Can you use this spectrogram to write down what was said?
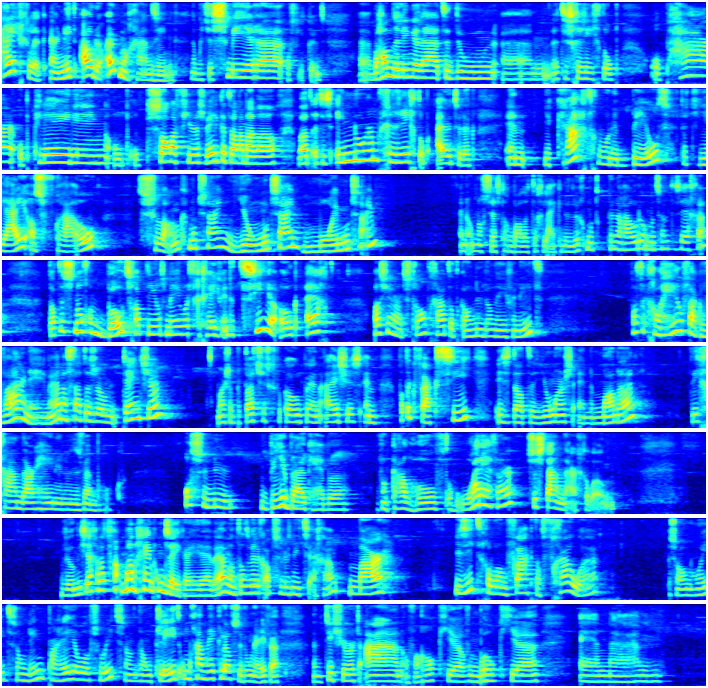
eigenlijk er niet ouder uit mag gaan zien. Dan moet je smeren of je kunt uh, behandelingen laten doen. Um, het is gericht op op haar, op kleding, op, op zalfjes, weet ik het allemaal wel. Want het is enorm gericht op uiterlijk. En je krijgt gewoon het beeld dat jij als vrouw slank moet zijn, jong moet zijn, mooi moet zijn. En ook nog 60 ballen tegelijk in de lucht moet kunnen houden, om het zo te zeggen. Dat is nog een boodschap die ons mee wordt gegeven. En dat zie je ook echt als je naar het strand gaat. Dat kan nu dan even niet wat ik gewoon heel vaak waarneem. Hè? Dan staat er zo'n tentje waar ze patatjes verkopen en ijsjes. En wat ik vaak zie is dat de jongens en de mannen die gaan daarheen in een zwembroek. Of ze nu bierbuik hebben, of een kaal hoofd, of whatever, ze staan daar gewoon. Ik wil niet zeggen dat mannen geen onzekerheden hebben, hè? want dat wil ik absoluut niet zeggen. Maar je ziet gewoon vaak dat vrouwen zo'n, hoe heet zo'n ding, pareo of zoiets, zo'n, zo'n kleed om gaan wikkelen. Of ze doen even een t-shirt aan, of een rokje, of een broekje. En ehm,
